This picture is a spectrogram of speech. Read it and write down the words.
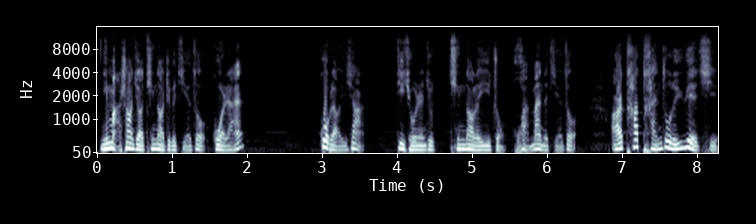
你马上就要听到这个节奏。果然，过不了一下，地球人就听到了一种缓慢的节奏，而他弹奏的乐器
